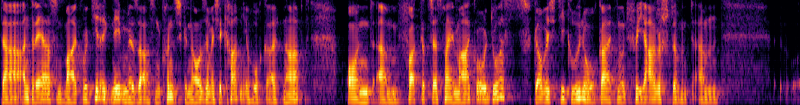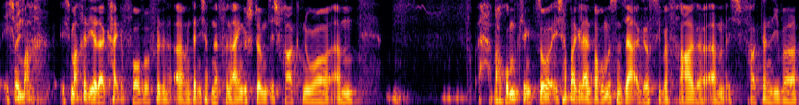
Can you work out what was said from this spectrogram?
da Andreas und Marco direkt neben mir saßen, konnte ich genau sehen, welche Karten ihr hochgehalten habt. Und ähm, fragt jetzt erstmal Marco, du hast, glaube ich, die Grüne hochgehalten und für Ja gestimmt. Ähm, ich, mach, ich mache dir da keine Vorwürfe, ähm, denn ich habe dafür Nein gestimmt. Ich frage nur, ähm, warum klingt so, ich habe mal gelernt, warum ist eine sehr aggressive Frage. Ähm, ich frage dann lieber,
